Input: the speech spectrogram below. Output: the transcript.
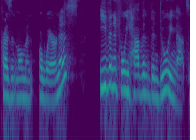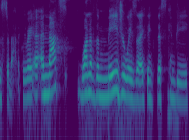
present moment awareness, even if we haven't been doing that systematically, right? And that's one of the major ways that I think this can be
